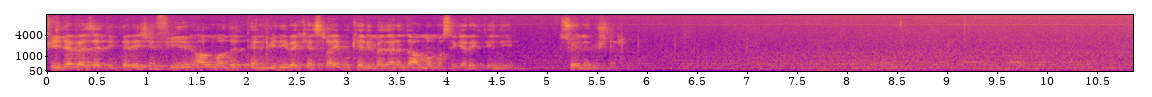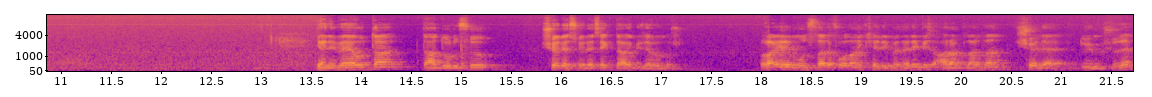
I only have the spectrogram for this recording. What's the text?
Fiile benzettikleri için fiilin almadığı tenvini ve kesrayı bu kelimelerin de almaması gerektiğini söylemişler. Yani veyahut da daha doğrusu şöyle söylesek daha güzel olur. Gayri munsarif olan kelimeleri biz Araplardan şöyle duymuşuz hep.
